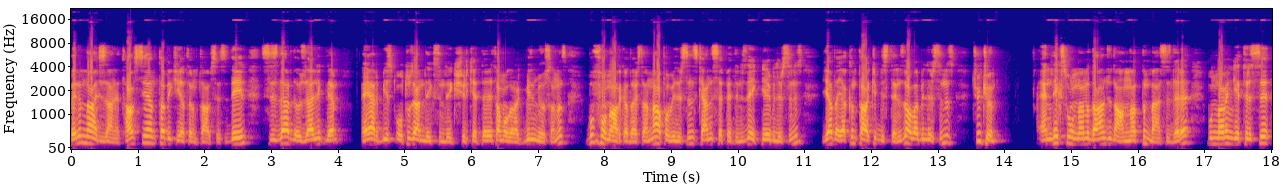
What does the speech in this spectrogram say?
Benim nacizane tavsiyem tabii ki yatırım tavsiyesi değil. Sizler de özellikle eğer BIST 30 endeksindeki şirketleri tam olarak bilmiyorsanız bu fonu arkadaşlar ne yapabilirsiniz? Kendi sepetinize ekleyebilirsiniz ya da yakın takip listenize alabilirsiniz. Çünkü endeks fonlarını daha önce de anlattım ben sizlere. Bunların getirisi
